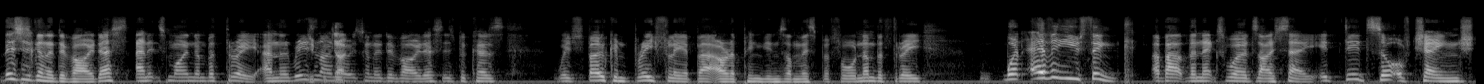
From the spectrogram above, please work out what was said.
this is going to divide us, and it's my number three. And the reason I we know it's going to divide us is because we've spoken briefly about our opinions on this before. Number three, whatever you think about the next words I say, it did sort of change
